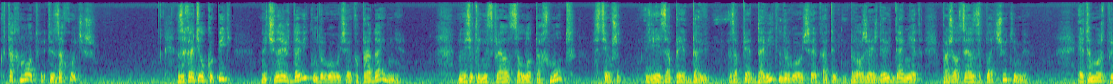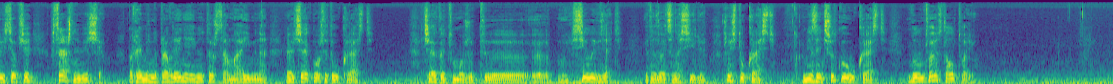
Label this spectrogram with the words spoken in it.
к тахмот, и ты захочешь. Захотел купить, начинаешь давить на другого человека, продай мне. Но если ты не справился лот ахмот с тем, что есть запрет, дави, запрет давить на другого человека, а ты продолжаешь давить, дай мне это, пожалуйста, я заплачу тебе, это может привести вообще к страшным вещам по крайней мере, направление именно то же самое, а именно э, человек может это украсть, человек это может э, э, силой взять, это называется насилие. Что значит украсть? Мне знаете, что такое украсть? Было не твое, стало твое.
